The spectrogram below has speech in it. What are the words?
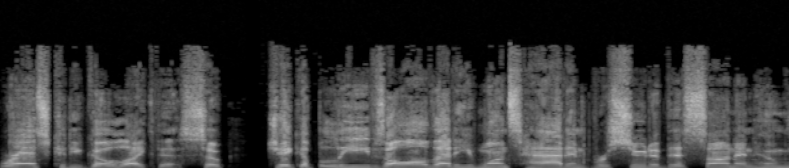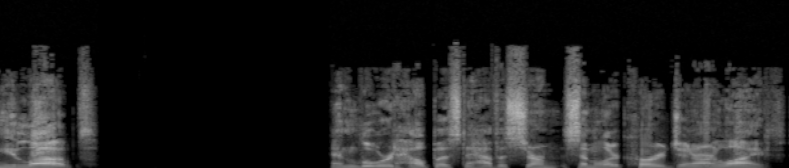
Where else could you go like this? So Jacob leaves all that he once had in pursuit of this son and whom he loved. And Lord, help us to have a similar courage in our life.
